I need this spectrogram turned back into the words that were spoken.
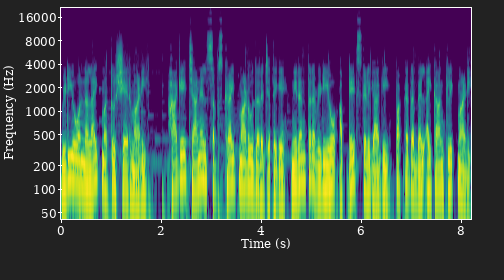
ವಿಡಿಯೋವನ್ನು ಲೈಕ್ ಮತ್ತು ಶೇರ್ ಮಾಡಿ. ಹಾಗೆ ಚಾನೆಲ್ ಸಬ್ಸ್ಕ್ರೈಬ್ ಮಾಡುವುದರ ಜೊತೆಗೆ ನಿರಂತರ ವಿಡಿಯೋ ಅಪ್ಡೇಟ್ಸ್ಗಳಿಗಾಗಿ ಪಕ್ಕದ ಬೆಲ್ ಐಕಾನ್ ಕ್ಲಿಕ್ ಮಾಡಿ.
